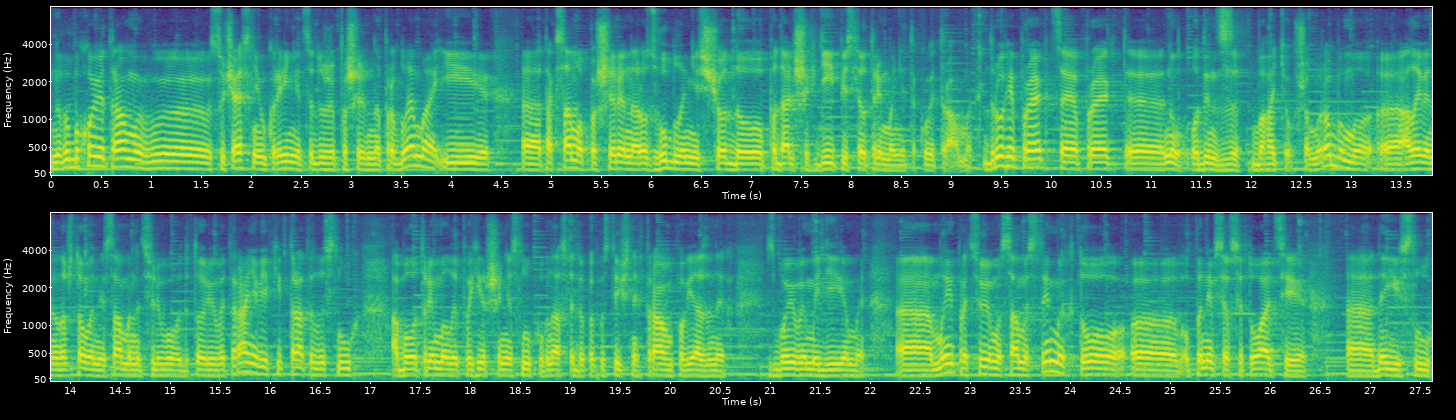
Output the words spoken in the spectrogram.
Ну, вибухові травми в сучасній Україні це дуже поширена проблема, і так само поширена розгубленість щодо подальших дій після отримання такої травми. Другий проект це проект, ну один з багатьох, що ми робимо, е, але він налаштований саме на цільову аудиторію ветеранів, які втратили слух або отримали погіршення слуху внаслідок акустичних травм, пов'язаних з бойовими діями. Е, Ми працюємо саме з тими, хто е, опинився в ситуації, де їх слух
